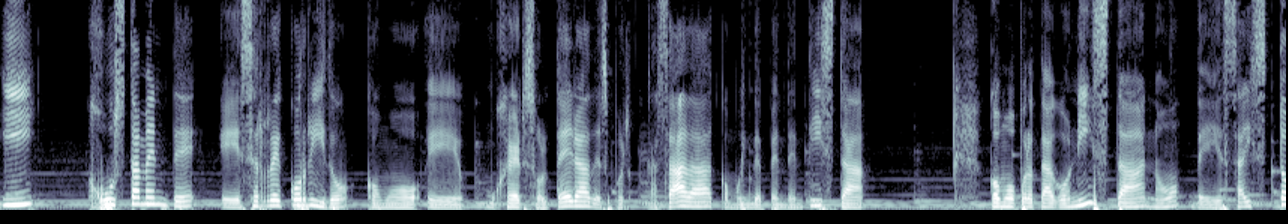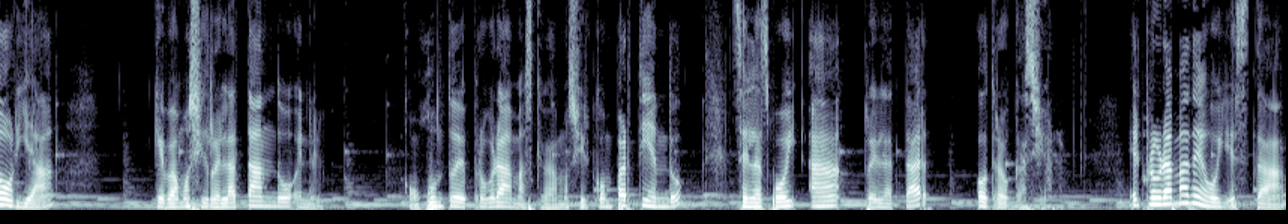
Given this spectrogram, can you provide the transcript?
y justamente ese recorrido como eh, mujer soltera, después casada, como independentista, como protagonista ¿no? de esa historia que vamos a ir relatando en el conjunto de programas que vamos a ir compartiendo, se las voy a relatar otra ocasión. El programa de hoy está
